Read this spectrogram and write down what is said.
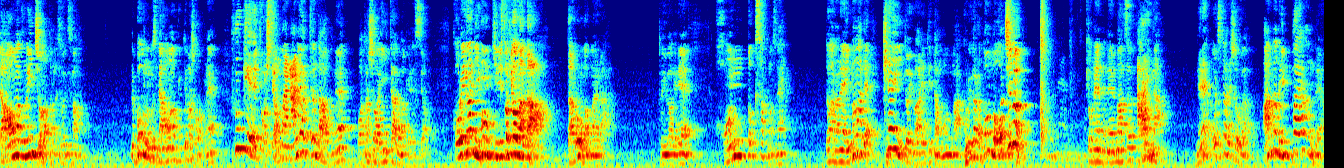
で青学の院長だったんですそいつが。で僕の娘青学行ってましたからね。父兄としてお前何やってんだってね私は言いたいわけですよ。これが日本キリスト教なんだだろうがお前ら。というわけでほんと腐ってますね。だからね今まで権威と言われてたものがこれからどんどん落ちる。去年の年末ありが。ね落ちたでしょうがあんなのいっぱいあるんだよ。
